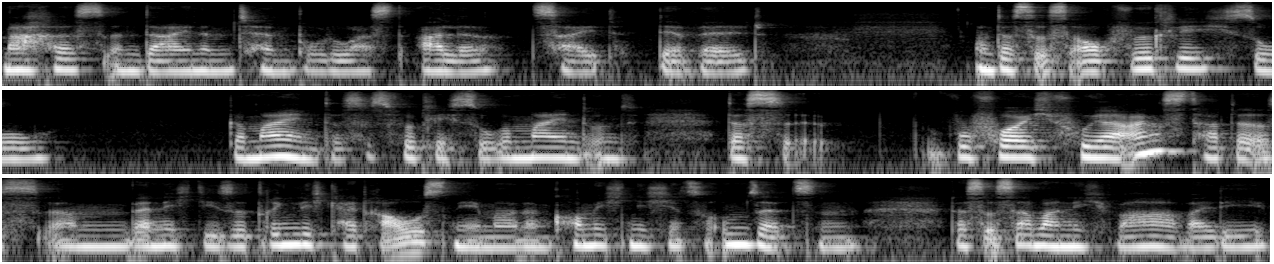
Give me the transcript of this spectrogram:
mach es in deinem Tempo, du hast alle Zeit der Welt. Und das ist auch wirklich so gemeint, das ist wirklich so gemeint. Und das, wovor ich früher Angst hatte, ist, ähm, wenn ich diese Dringlichkeit rausnehme, dann komme ich nicht ins Umsetzen. Das ist aber nicht wahr, weil die,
